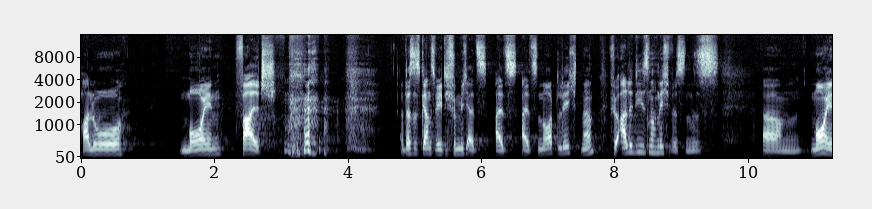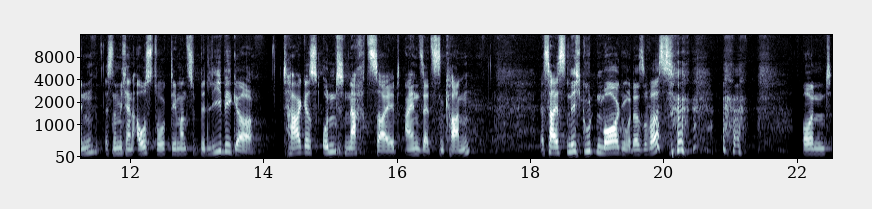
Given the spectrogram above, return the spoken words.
hallo, moin, falsch. Und das ist ganz wichtig für mich als, als, als Nordlicht. Ne? Für alle, die es noch nicht wissen, ist, ähm, Moin ist nämlich ein Ausdruck, den man zu beliebiger Tages- und Nachtzeit einsetzen kann. Es heißt nicht Guten Morgen oder sowas. Und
